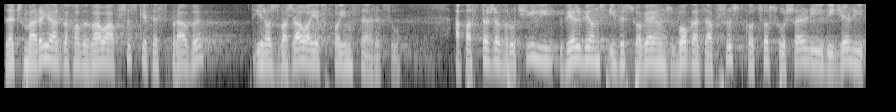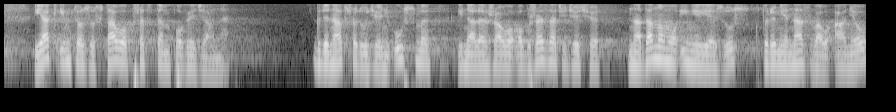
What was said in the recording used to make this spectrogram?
Lecz Maryja zachowywała wszystkie te sprawy i rozważała je w swoim sercu. A pasterze wrócili, wielbiąc i wysławiając Boga za wszystko, co słyszeli i widzieli, jak im to zostało przedtem powiedziane. Gdy nadszedł dzień ósmy i należało obrzezać dziecię, nadano mu imię Jezus, którym je nazwał anioł,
